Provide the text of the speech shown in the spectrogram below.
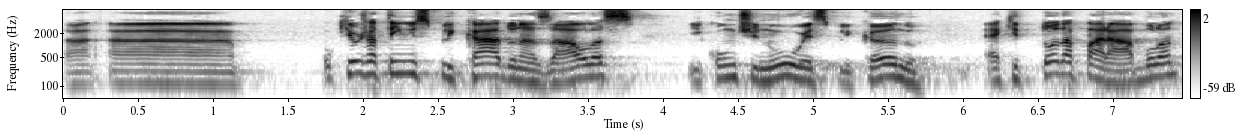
Ah, ah, o que eu já tenho explicado nas aulas e continuo explicando é que toda parábola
